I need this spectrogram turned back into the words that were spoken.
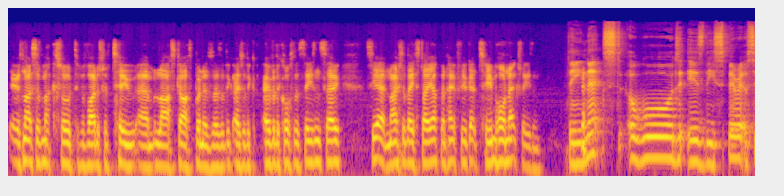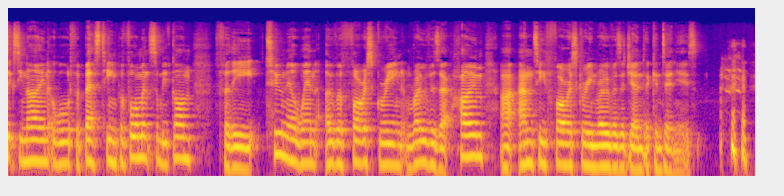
it was nice of Macclesfield to provide us with two um, last gasp winners over the, over the, over the course of the season. So, so yeah, nice that they stay up, and hopefully we get two more next season. The next award is the Spirit of 69 Award for Best Team Performance, and we've gone for the 2 0 win over Forest Green Rovers at home. Our anti Forest Green Rovers agenda continues.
